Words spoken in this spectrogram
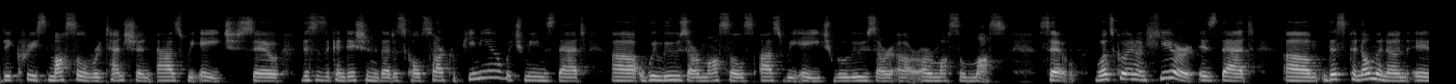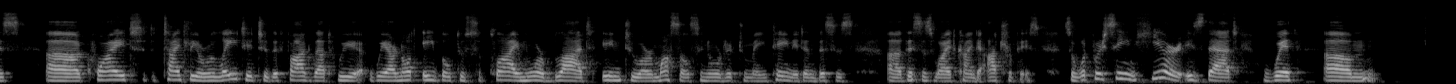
decreased muscle retention as we age. So this is a condition that is called sarcopenia, which means that uh, we lose our muscles as we age. We lose our, our, our muscle mass. So what's going on here is that um, this phenomenon is uh, quite tightly related to the fact that we, we are not able to supply more blood into our muscles in order to maintain it. And this is, uh, this is why it kind of atrophies. So what we're seeing here is that with um,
